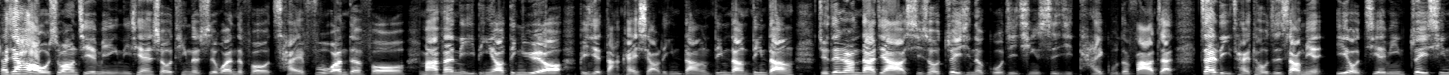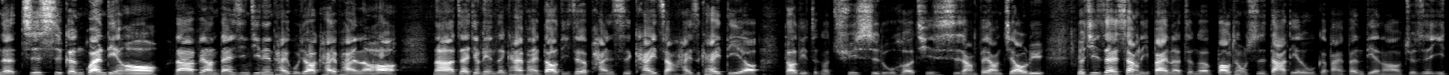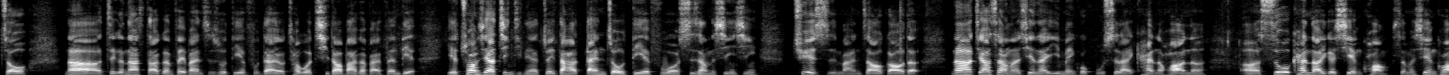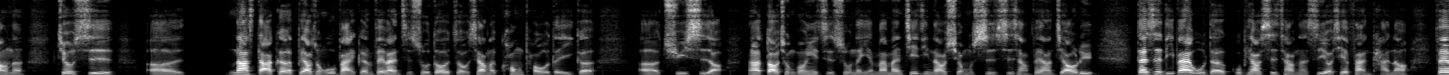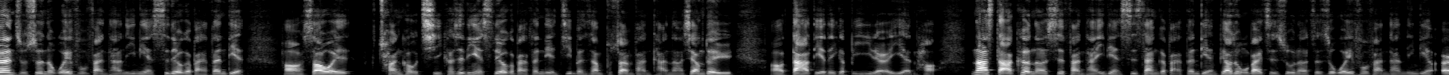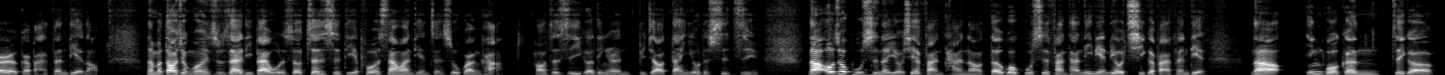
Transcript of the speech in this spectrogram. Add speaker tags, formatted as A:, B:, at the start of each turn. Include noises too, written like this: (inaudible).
A: 大家好，我是汪杰明。你现在收听的是 Wonderful 财富 Wonderful，麻烦你一定要订阅哦，并且打开小铃铛，叮当叮当，绝对让大家啊吸收最新的国际情势以及台股的发展，在理财投资上面也有杰明最新的知识跟观点哦。大家非常担心今天台股就要开盘了哈，那在九点正开盘，到底这个盘是开涨还是开跌哦？到底整个趋势如何？其实市场非常焦虑，尤其在上礼拜呢，整个暴琼斯大跌了五个百分点哦，就是一周那。啊，这个纳斯达跟费半指数跌幅带有超过七到八个百分点，也创下近几年最大单周跌幅哦。市场的信心确实蛮糟糕的。那加上呢，现在以美国股市来看的话呢，呃，似乎看到一个现况，什么现况呢？就是呃，纳斯达克标准五百跟费半指数都走向了空头的一个。呃，趋势哦，那道琼工业指数呢也慢慢接近到熊市，市场非常焦虑。但是礼拜五的股票市场呢是有些反弹哦，非万指数呢微幅反弹零点四六个百分点，好，稍微。喘口气，可是零点四六个百分点基本上不算反弹啊，相对于哦大跌的一个比例而言，哈，纳斯达克呢是反弹一点四三个百分点，标准五百指数呢只是微幅反弹零点二二个百分点哦。那么道琼工业指数在礼拜五的时候正式跌破三万点整数关卡，好，这是一个令人比较担忧的事迹。那欧洲股市呢有些反弹哦，德国股市反弹零点六七个百分点，那英国跟这个。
